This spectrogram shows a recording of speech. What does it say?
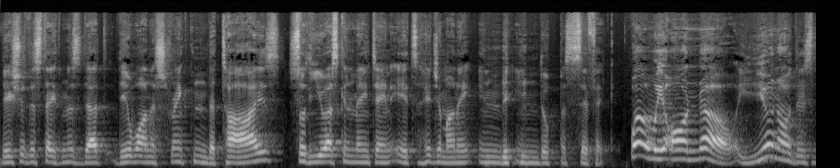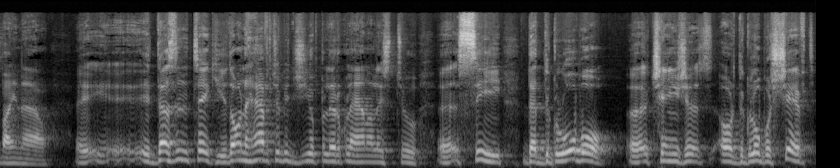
they issued the statements that they want to strengthen the ties so the US can maintain its hegemony in the Indo Pacific. Well, we all know, you know this by now. It doesn't take, you don't have to be geopolitical analyst to uh, see that the global uh, changes or the global shift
